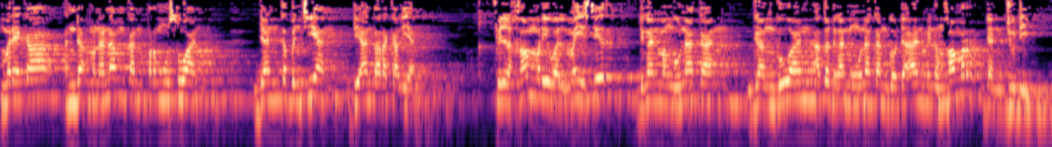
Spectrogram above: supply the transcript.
mereka hendak menanamkan permusuhan dan kebencian di antara kalian. Fil khamri wal maisir dengan menggunakan gangguan atau dengan menggunakan godaan minum khamr dan judi.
